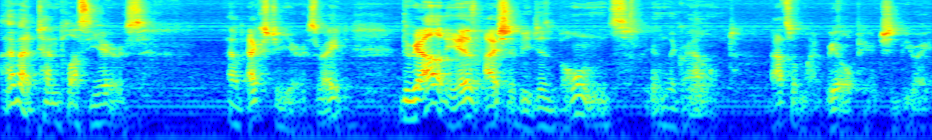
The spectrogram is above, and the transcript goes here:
I've had 10 plus years of extra years, right? The reality is, I should be just bones in the ground. That's what my real appearance should be right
